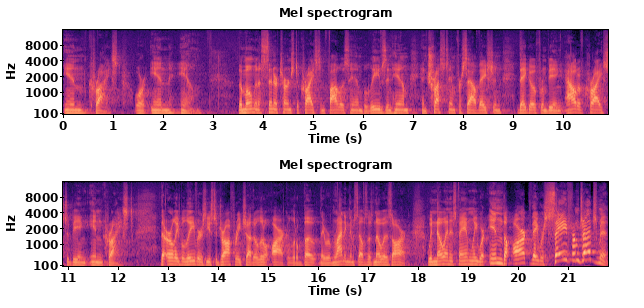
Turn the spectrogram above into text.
in Christ or in Him. The moment a sinner turns to Christ and follows Him, believes in Him, and trusts Him for salvation, they go from being out of Christ to being in Christ. The early believers used to draw for each other a little ark, a little boat. They were reminding themselves of Noah's ark. When Noah and his family were in the ark, they were saved from judgment.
